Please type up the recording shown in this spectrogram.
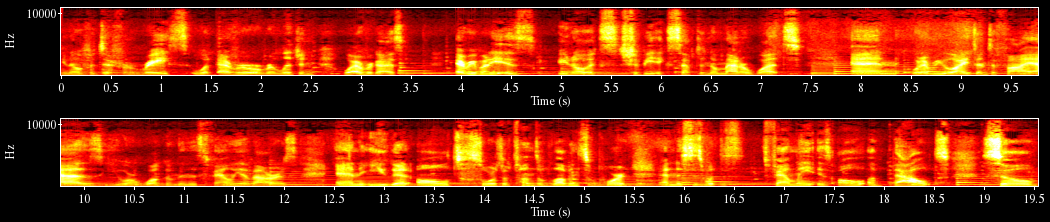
you know of a different race whatever or religion whatever guys. Everybody is you know ex- should be accepted no matter what. And whatever you identify as you are welcome in this family of ours and you get all sorts of tons of love and support and this is what this family is all about. So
